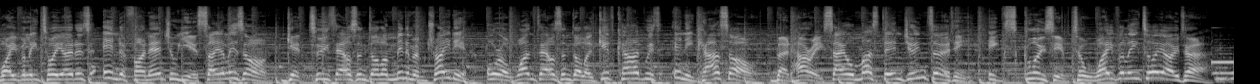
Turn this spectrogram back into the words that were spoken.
Waverley Toyota's end of financial year sale is on. Get $2,000 minimum trade in or a $1,000 gift card with any car sold. But hurry, sale must end June 30. Exclusive to Waverley Toyota.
